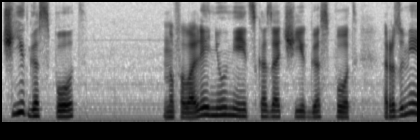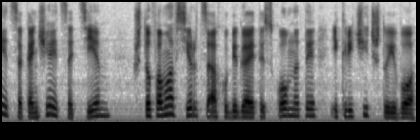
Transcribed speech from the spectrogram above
Чьих господ? Но Фалалей не умеет сказать, чьих господ — разумеется, кончается тем, что Фома в сердцах убегает из комнаты и кричит, что его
